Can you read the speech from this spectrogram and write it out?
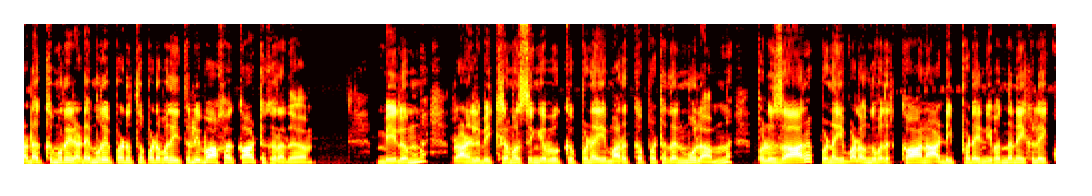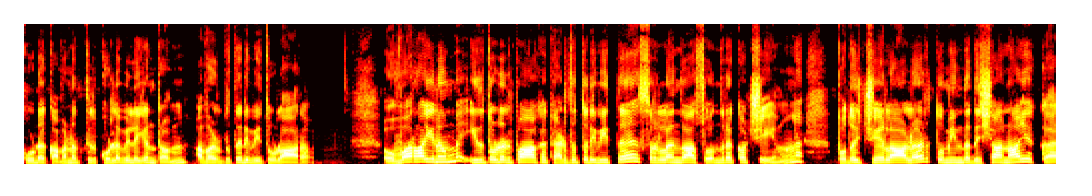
அடக்குமுறை நடைமுறைப்படுத்தப்படுவதை தெளிவாக காட்டுகிறது. மேலும் ரணில் விக்ரமசிங்கவுக்கு பிணை மறுக்கப்பட்டதன் மூலம் போலீசார் பிணை வழங்குவதற்கான அடிப்படை நிபந்தனைகளை கூட கவனத்தில் கொள்ளவில்லை என்றும் அவர் தெரிவித்துள்ளார். எவ்வாறாயினும் இது தொடர்பாக கருத்து தெரிவித்த ஸ்ரீலங்கா சுதந்திர கட்சியின் பொதுச் செயலாளர் துமிந்த திஷா நாயக்க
